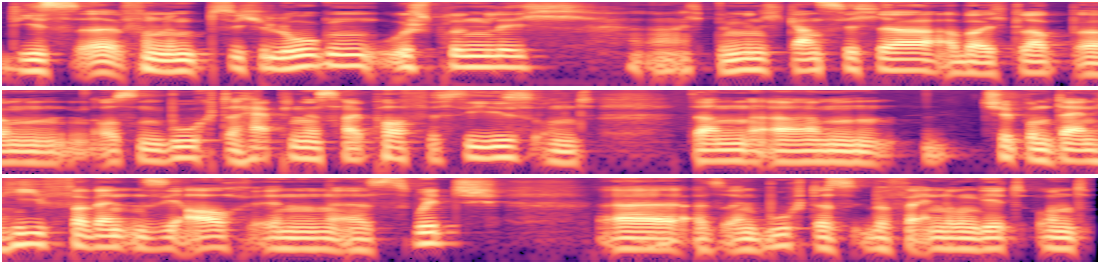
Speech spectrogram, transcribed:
Die ist äh, von einem Psychologen ursprünglich, äh, ich bin mir nicht ganz sicher, aber ich glaube ähm, aus dem Buch The Happiness Hypothesis und dann ähm, Chip und Dan Heath verwenden sie auch in äh, Switch, äh, also ein Buch, das über Veränderung geht und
